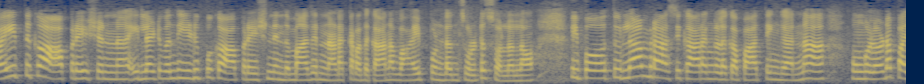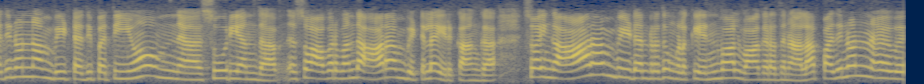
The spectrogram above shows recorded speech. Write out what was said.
வயிற்றுக்கு ஆப்ரேஷன் இல்லாட்டி வந்து இடுப்புக்கு ஆப்ரேஷன் இந்த மாதிரி நடக்கிறதுக்கான வாய்ப்புண்டுன்னு சொல்லிட்டு சொல்லலாம். இப்போது துலாம் ராசிக்காரங்களுக்கு பார்த்தீங்கன்னா உங்களோட பதினொன்றாம் வீட்டு அதிபதியும் சூரியன் தான். ஸோ அவர் வந்து ஆறாம் வீட்டில் இருக்காங்க. ஸோ இங்கே ஆறாம் வீடுன்றது உங்களுக்கு இன்வால்வ் ஆகிறதுனால பதினொன்று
